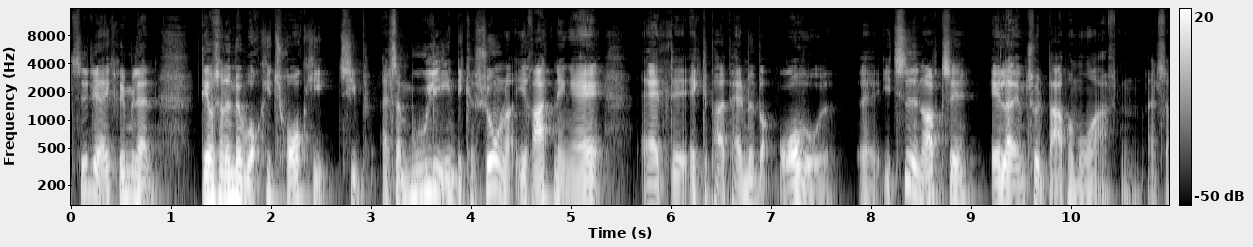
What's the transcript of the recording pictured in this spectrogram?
tidligere i Krimiland, det var sådan noget med walkie-talkie-tip, altså mulige indikationer i retning af, at øh, ægteparet Palme var overvåget øh, i tiden op til, eller eventuelt bare på moraften. Altså,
